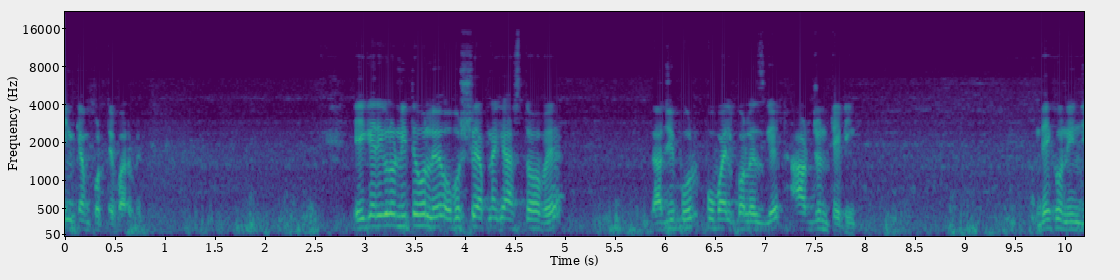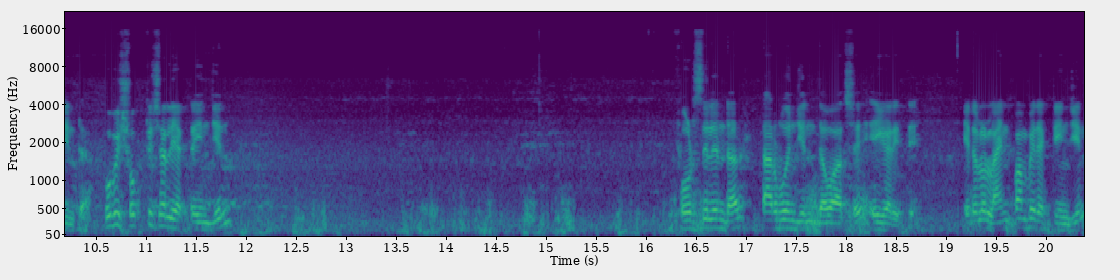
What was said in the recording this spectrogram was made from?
ইনকাম করতে পারবেন। এই গাড়িগুলো নিতে হলে অবশ্যই আপনাকে আসতে হবে Gazipur mobile college gate, Arjun trading. দেখুন ইঞ্জিনটা। খুবই শক্তিশালী একটা engine. Four cylinder, turbo engine দেওয়া আছে এই গাড়িতে। এটা হলো লাইন পাম্পের একটি ইঞ্জিন।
